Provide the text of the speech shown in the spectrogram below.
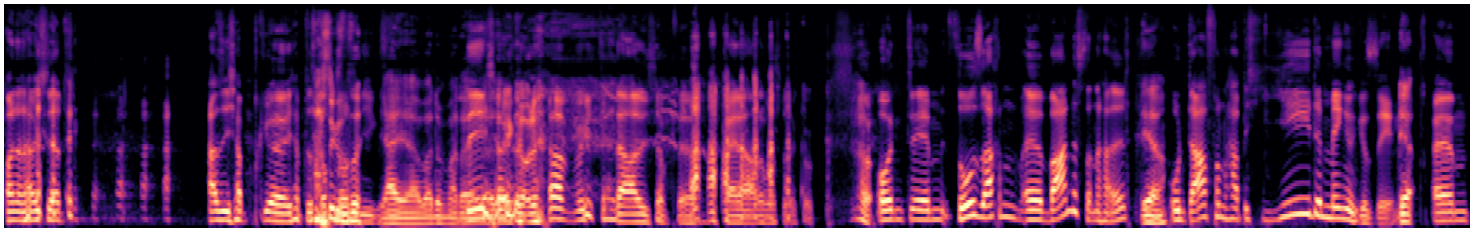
Und dann habe ich gesagt, also ich habe äh, ich hab das Hast doch noch gesagt? nie gesehen. Ja, ja, warte mal. Da, Nee, ich da, habe hab wirklich keine Ahnung. Ich habe äh, keine Ahnung, was wir da gucken. Und ähm, so Sachen äh, waren es dann halt. Ja. Und davon habe ich jede Menge gesehen. Ja. Ähm,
